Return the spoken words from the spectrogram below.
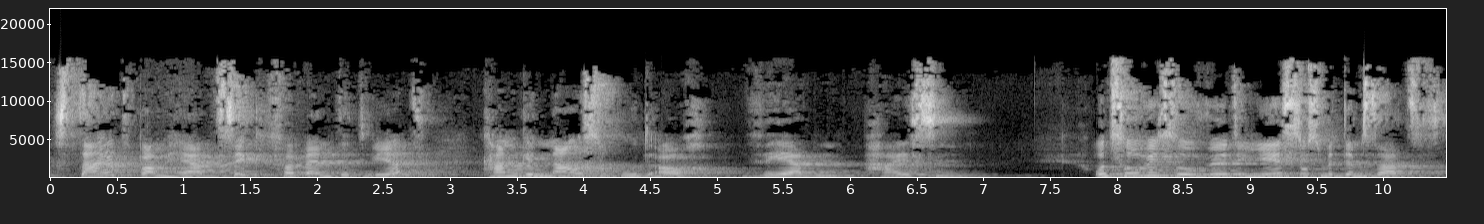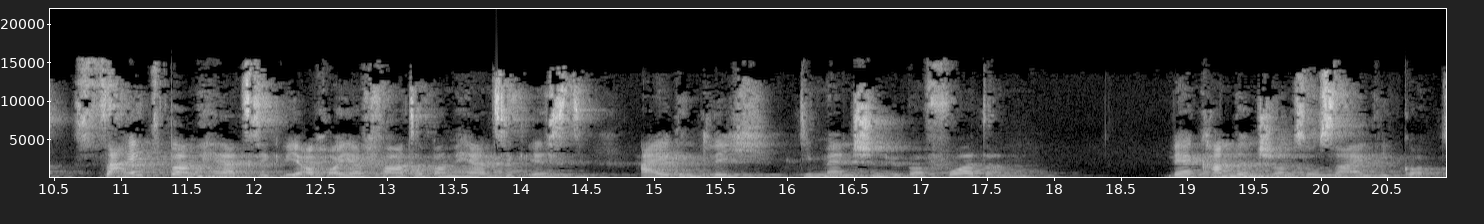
seid barmherzig verwendet wird, kann genauso gut auch werden heißen. Und sowieso würde Jesus mit dem Satz, seid barmherzig, wie auch euer Vater barmherzig ist, eigentlich die Menschen überfordern. Wer kann denn schon so sein wie Gott?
